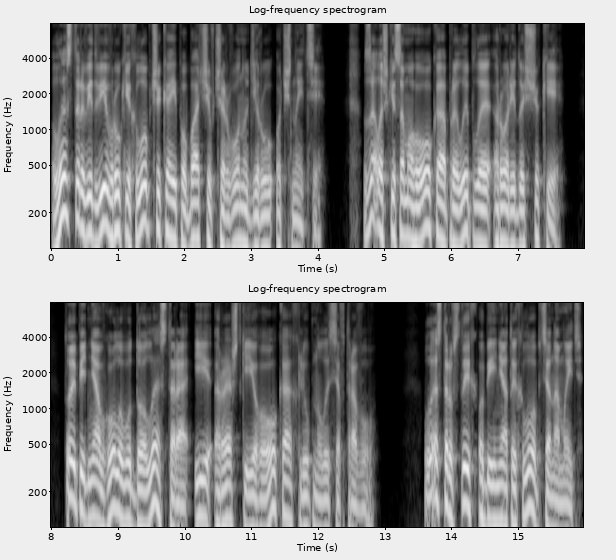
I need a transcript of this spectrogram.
Лестер відвів руки хлопчика і побачив червону діру очниці. Залишки самого ока прилипли Рорі до щоки. Той підняв голову до Лестера, і рештки його ока хлюпнулися в траву. Лестер встиг обійняти хлопця на мить,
